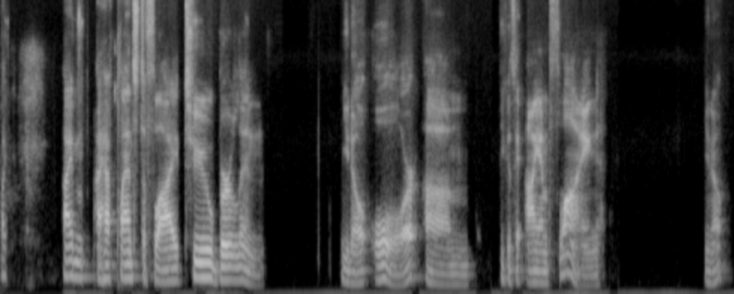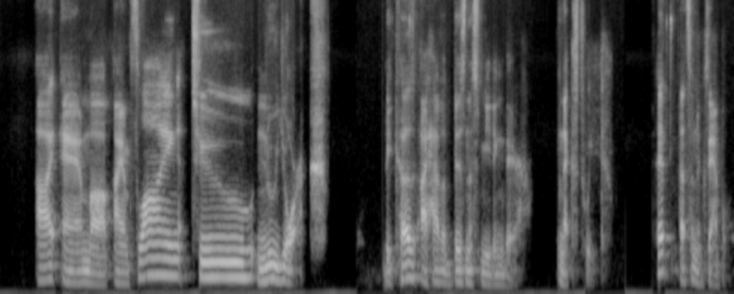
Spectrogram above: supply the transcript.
Like, I'm I have plans to fly to Berlin. You know, or um, you could say I am flying. You know, I am uh, I am flying to New York because I have a business meeting there next week. Okay, that's an example.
